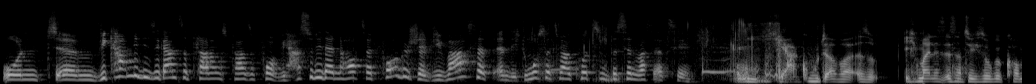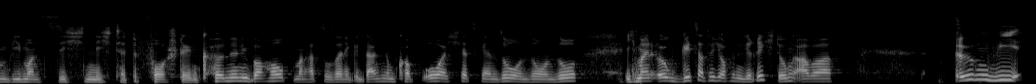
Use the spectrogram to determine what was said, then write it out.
Und ähm, wie kam dir diese ganze Planungsphase vor? Wie hast du dir deine Hochzeit vorgestellt? Wie war es letztendlich? Du musst jetzt mal kurz ein bisschen was erzählen. Ja, gut, aber also ich meine, es ist natürlich so gekommen, wie man es sich nicht hätte vorstellen können überhaupt. Man hat so seine Gedanken im Kopf, oh, ich hätte es gern so und so und so. Ich meine, irgendwo geht es natürlich auch in die Richtung, aber irgendwie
